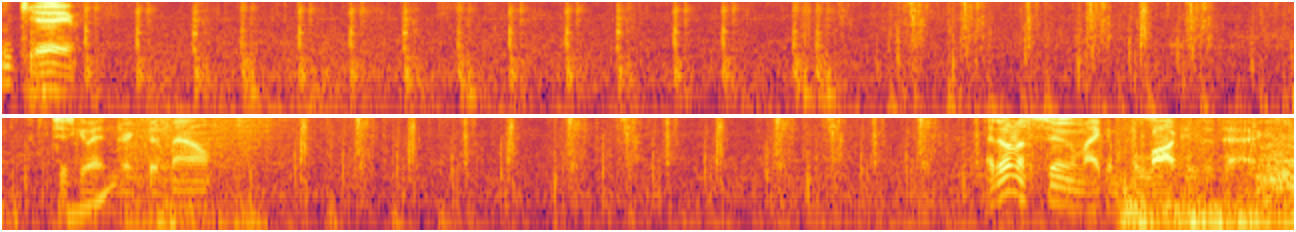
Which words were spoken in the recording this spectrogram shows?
Okay. Okay. Let's just go ahead and drink this now. I don't assume I can block his attacks.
